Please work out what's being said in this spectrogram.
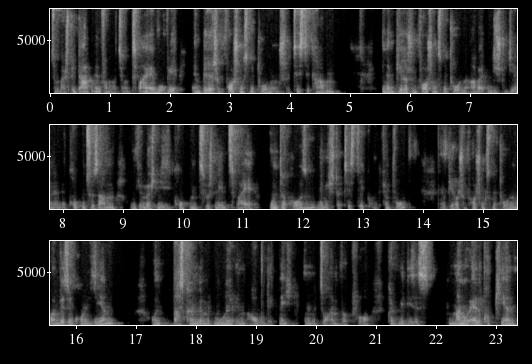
zum Beispiel Dateninformation 2, wo wir empirische Forschungsmethoden und Statistik haben. In empirischen Forschungsmethoden arbeiten die Studierenden in Gruppen zusammen und wir möchten die Gruppen zwischen den zwei Unterkursen, nämlich Statistik und Empfo, empirische Forschungsmethoden, wollen wir synchronisieren und das können wir mit Moodle im Augenblick nicht. Und mit so einem Workflow könnten wir dieses manuelle Kopieren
